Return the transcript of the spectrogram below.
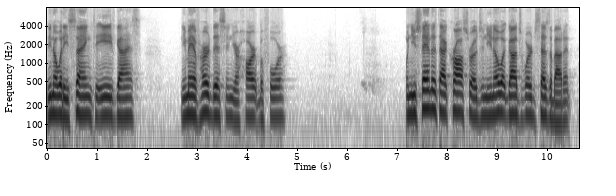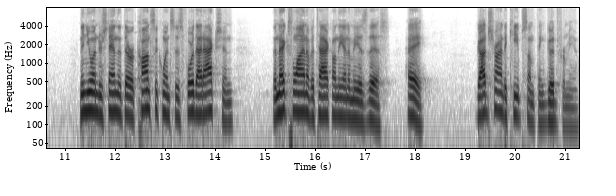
Do you know what he's saying to Eve, guys? You may have heard this in your heart before. When you stand at that crossroads and you know what God's word says about it, then you understand that there are consequences for that action. The next line of attack on the enemy is this Hey, God's trying to keep something good from you.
